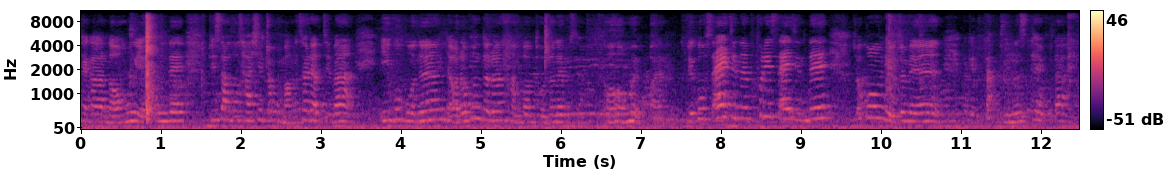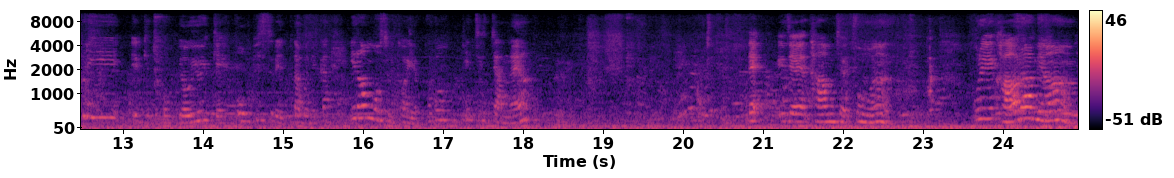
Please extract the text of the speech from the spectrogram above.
제가 너무 예쁜데 비싸서 사실 조금 망설였지만 이 부분은 여러분들은 한번 도전해보세요. 너무 예뻐요. 그리고 사이즈는 프리 사이즈인데 조금 요즘은 이렇게 딱 붙는 스타일보다 프리 이렇게 조금 여유 있게 오피스를 입다 보니까 이런 모습이 더 예쁘고 있지 않나요? 네, 이제 다음 제품은 우리 가을하면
